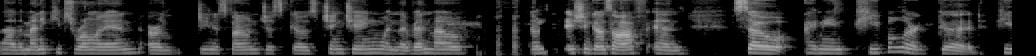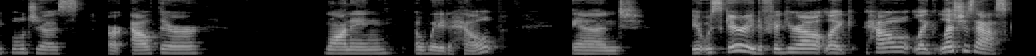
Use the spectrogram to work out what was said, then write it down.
Uh, the money keeps rolling in. Our Gina's phone just goes ching ching when the Venmo notification goes off. And so, I mean, people are good. People just are out there wanting a way to help. And it was scary to figure out like how, like, let's just ask.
